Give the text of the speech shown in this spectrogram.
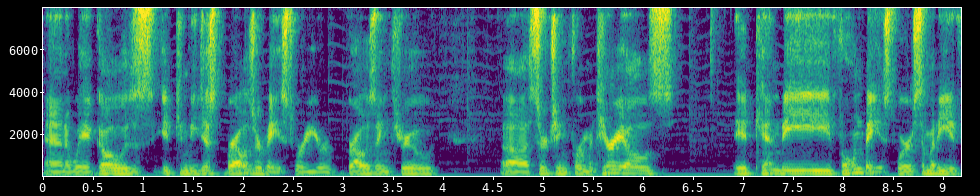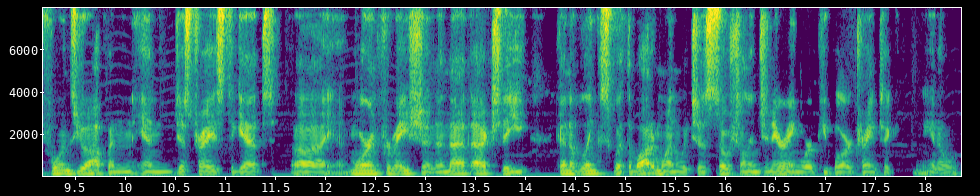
and away it goes. It can be just browser based where you're browsing through, uh, searching for materials. It can be phone based where somebody phones you up and and just tries to get uh, more information, and that actually kind of links with the bottom one, which is social engineering, where people are trying to you know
